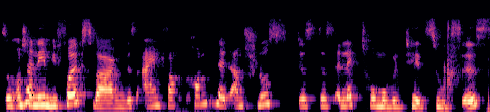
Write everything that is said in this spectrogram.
so ein Unternehmen wie Volkswagen, das einfach komplett am Schluss des, des Elektromobilitätszugs ist,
